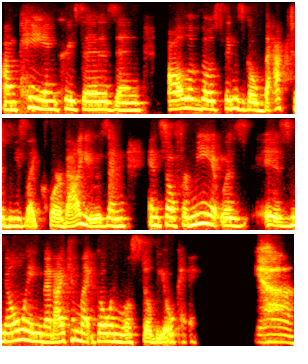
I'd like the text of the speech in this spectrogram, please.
um, pay increases and all of those things go back to these like core values. And and so for me it was is knowing that i can let go and we'll still be okay. Yeah.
